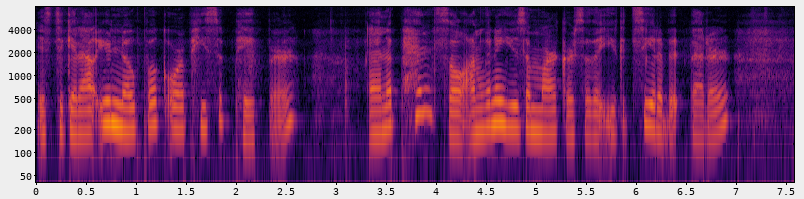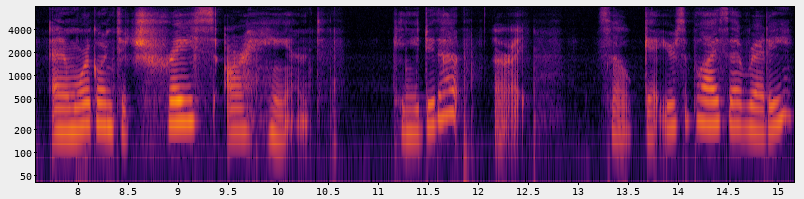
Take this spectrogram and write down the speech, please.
is to get out your notebook or a piece of paper and a pencil. I'm going to use a marker so that you could see it a bit better. And we're going to trace our hand. Can you do that? All right. So get your supply set ready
